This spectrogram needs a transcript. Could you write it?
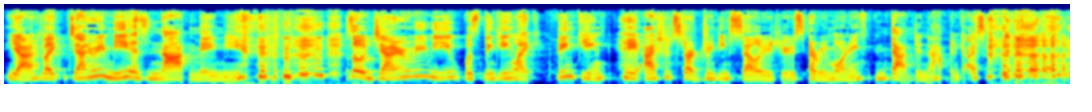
Yeah, like January me is not May me. so January me was thinking like, thinking, hey, I should start drinking celery juice every morning. That didn't happen, guys.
